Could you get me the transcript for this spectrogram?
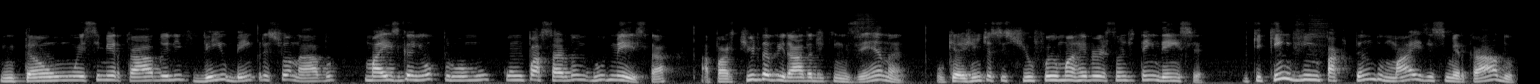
Então esse mercado ele veio bem pressionado, mas ganhou prumo com o passar do, do mês, tá? A partir da virada de quinzena, o que a gente assistiu foi uma reversão de tendência, porque quem vinha impactando mais esse mercado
